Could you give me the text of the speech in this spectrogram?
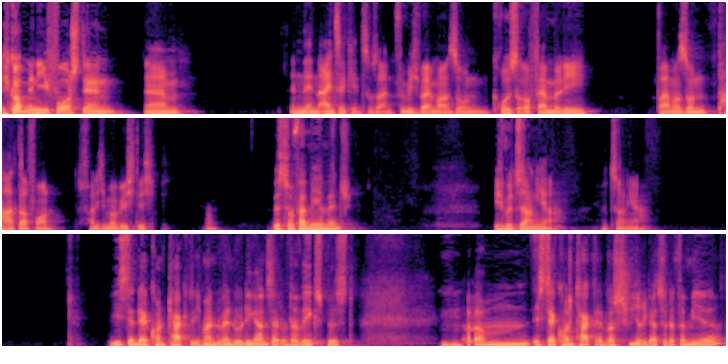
ich konnte mir nie vorstellen, ähm, ein Einzelkind zu sein. Für mich war immer so ein größerer Family, war immer so ein Part davon. Das fand ich immer wichtig. Bist du ein Familienmensch? Ich würde sagen, ja würde sagen, ja. Wie ist denn der Kontakt? Ich meine, wenn du die ganze Zeit unterwegs bist, mhm. ähm, ist der Kontakt etwas schwieriger zu der Familie?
